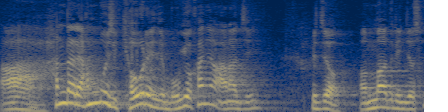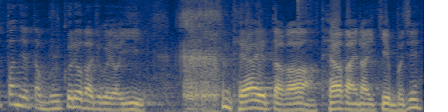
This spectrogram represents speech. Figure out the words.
아, 한 달에 한 번씩 겨울에 이제 목욕하냐, 안 하지? 그죠? 엄마들이 이제 솥단지에다 물 끓여가지고요, 이 큰 대야에다가, 대야가 아니라 이게 뭐지?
